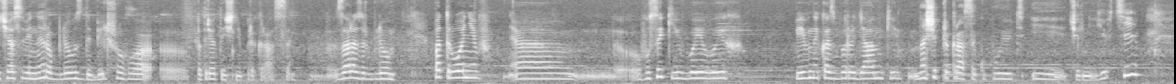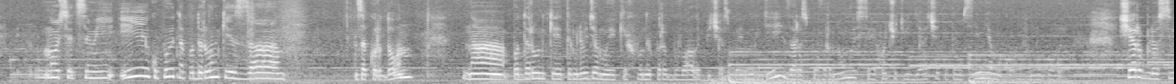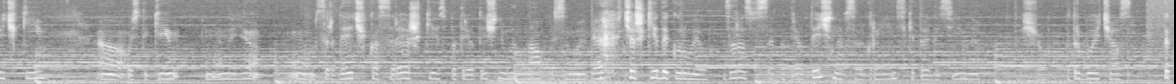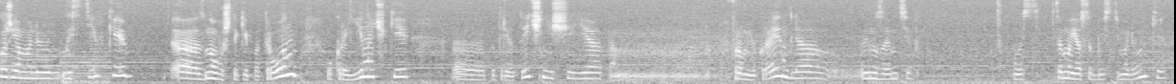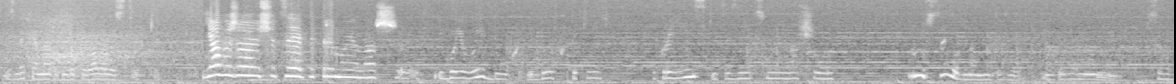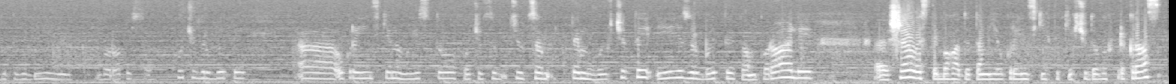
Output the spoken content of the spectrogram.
Під час війни роблю здебільшого е, патріотичні прикраси. Зараз роблю патронів, е, гусиків бойових, півника з бородянки. Наші прикраси купують і чернігівці, носять самі, і купують на подарунки за, за кордон. На подарунки тим людям, у яких вони перебували під час бойових дій, зараз повернулися і хочуть віддячити тим сім'ям, у кого. Ще роблю свічки, е, ось такі у мене є сердечка, сережки з патріотичними написами. Я чашки декорую. Зараз все патріотичне, все українське, традиційне, те, що потребує час. Також я малюю листівки, е, знову ж таки патрон, україночки, е, патріотичні ще є, там From Ukraine для іноземців. Ось це мої особисті малюнки, з них я надрукувала листівки. Я вважаю, що це підтримує наш е, і бойовий дух, і дух такий український, це зміцнює нашу ну, силу нам надає, надає нам силу бути єдиними, боротися. Хочу зробити е, українське намисто, хочу цю, цю, цю тему вивчити і зробити там коралі, шелести, багато там є українських таких чудових прикрас.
